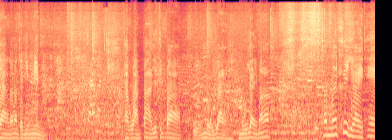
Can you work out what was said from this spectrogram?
ย่างแล้วมันจะนิ่มๆผักหวานป่า20บาทโอ้โหหมูใหญ่ หมูใหญ่มาก ทำไมคือใหญ่แท้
